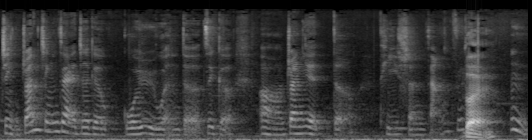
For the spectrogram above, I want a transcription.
仅专精在这个国语文的这个呃专业的提升这样子。对。嗯，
